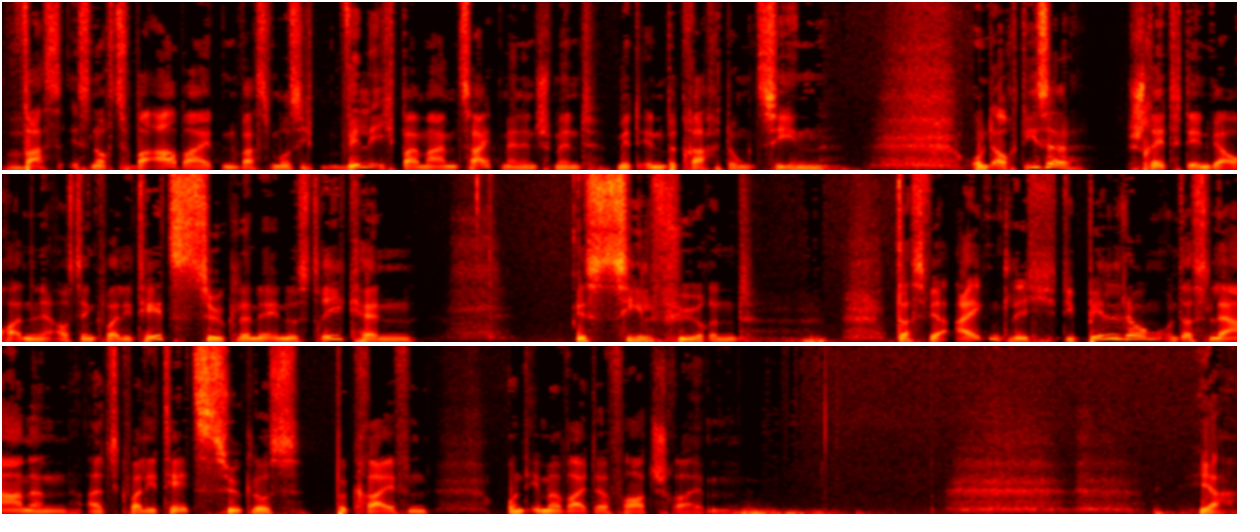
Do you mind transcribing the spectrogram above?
was ist noch zu bearbeiten, was muss ich, will ich bei meinem Zeitmanagement mit in Betrachtung ziehen. Und auch dieser Schritt, den wir auch aus den Qualitätszyklen der Industrie kennen, ist zielführend. Dass wir eigentlich die Bildung und das Lernen als Qualitätszyklus begreifen und immer weiter fortschreiben. Ja,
